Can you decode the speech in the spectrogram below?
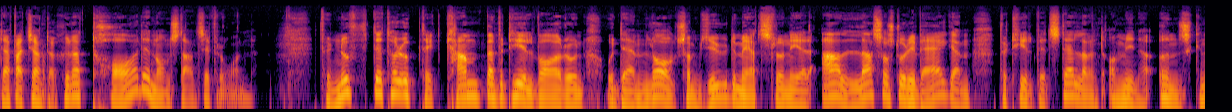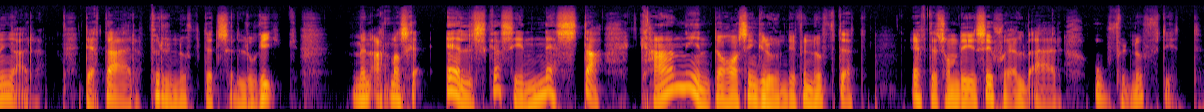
därför att jag inte har kunnat ta det någonstans ifrån. Förnuftet har upptäckt kampen för tillvaron och den lag som bjuder mig att slå ner alla som står i vägen för tillfredsställandet av mina önskningar. Detta är förnuftets logik. Men att man ska älska sin nästa kan inte ha sin grund i förnuftet eftersom det i sig själv är oförnuftigt.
